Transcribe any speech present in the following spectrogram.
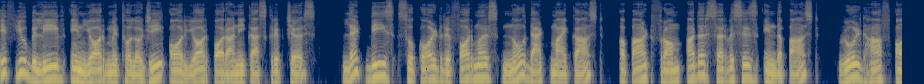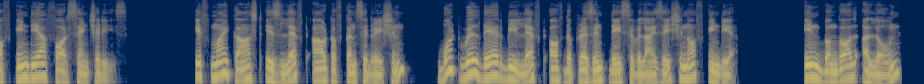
If you believe in your mythology or your Pauranika scriptures, let these so-called reformers know that my caste, apart from other services in the past, ruled half of India for centuries. If my caste is left out of consideration, what will there be left of the present-day civilization of India? In Bengal alone,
